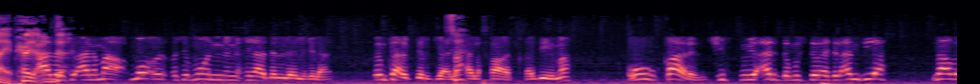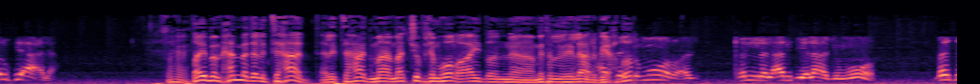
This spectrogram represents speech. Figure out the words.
طيب حلو. هذا شو أنا ما مو شوف مو إن انحياد ال- الهلال. بإمكانك ترجع صح. لحلقات قديمة وقارن. شوف في اردى مستويات الأندية ناظر في أعلى. صحيح. طيب محمد الاتحاد الاتحاد ما ما تشوف جمهوره أيضا مثل الهلال بيحضر؟ الجمهور كل الأندية لها جمهور. بس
